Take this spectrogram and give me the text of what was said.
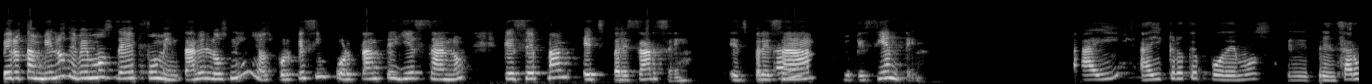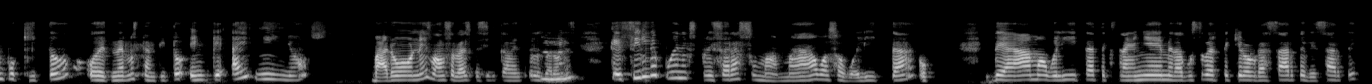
pero también lo debemos de fomentar en los niños porque es importante y es sano que sepan expresarse, expresar lo que sienten. Ahí, ahí creo que podemos eh, pensar un poquito o detenernos tantito en que hay niños, varones, vamos a hablar específicamente de los varones, que sí le pueden expresar a su mamá o a su abuelita, o de amo, abuelita, te extrañé, me da gusto verte, quiero abrazarte, besarte,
